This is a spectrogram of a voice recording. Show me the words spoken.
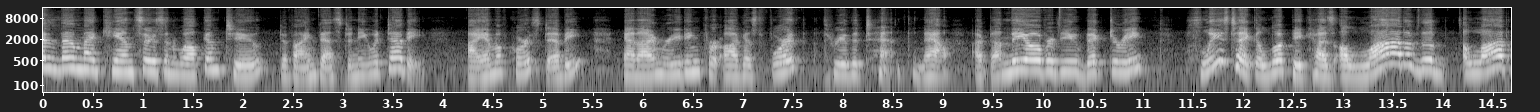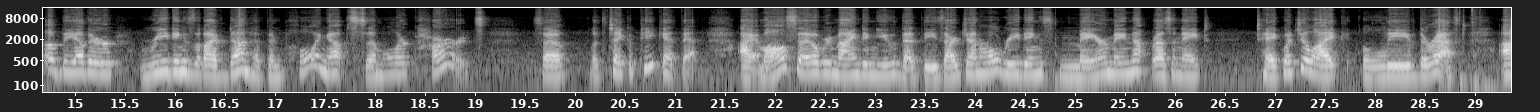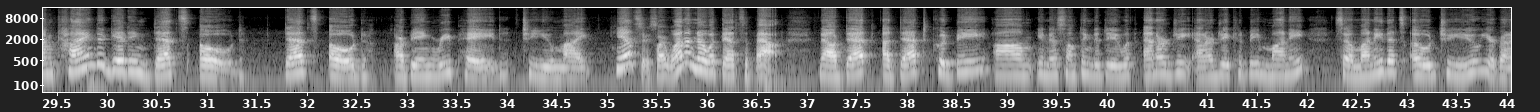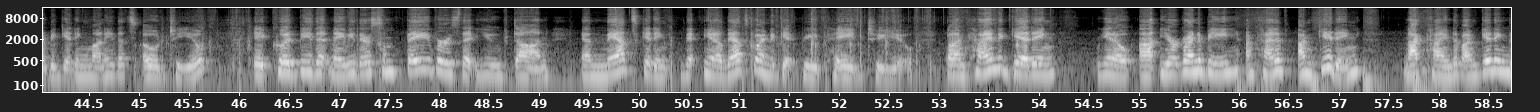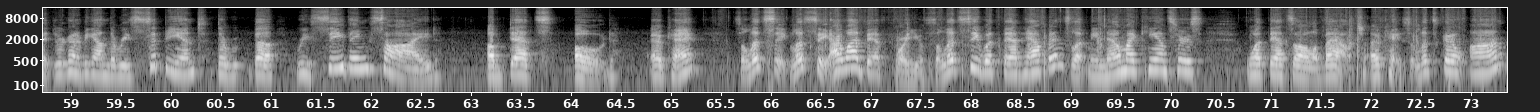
Hello, my Cancers, and welcome to Divine Destiny with Debbie. I am, of course, Debbie, and I'm reading for August 4th through the 10th. Now, I've done the overview victory. Please take a look because a lot of the a lot of the other readings that I've done have been pulling up similar cards. So let's take a peek at that. I am also reminding you that these are general readings, may or may not resonate. Take what you like, leave the rest. I'm kind of getting debts owed. Debts owed are being repaid to you, my Cancer. So I want to know what that's about. Now, debt, a debt could be, um, you know, something to do with energy. Energy could be money. So money that's owed to you, you're going to be getting money that's owed to you. It could be that maybe there's some favors that you've done and that's getting, you know, that's going to get repaid to you. But I'm kind of getting, you know, uh, you're going to be, I'm kind of, I'm getting, not kind of, I'm getting that you're going to be on the recipient, the, the receiving side of debts owed. Okay? So let's see. Let's see. I want that for you. So let's see what that happens. Let me know, my cancers, what that's all about. Okay, so let's go on.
